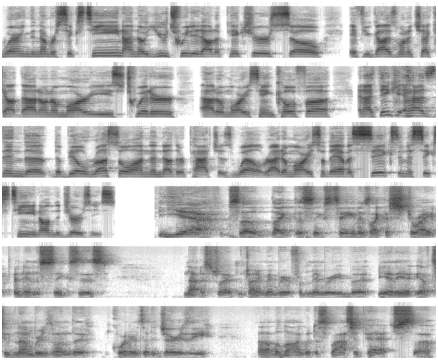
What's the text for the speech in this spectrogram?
wearing the number 16. I know you tweeted out a picture. So if you guys want to check out that on Omari's Twitter, at Omari Sankofa. And I think it has then the, the Bill Russell on another patch as well, right, Omari? So they have a six and a 16 on the jerseys. Yeah. So like the 16 is like a stripe and then the six is not a stripe. I'm trying to remember it from memory, but yeah, they have, two numbers on the corners of the jersey, um, along with the sponsor patch. So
